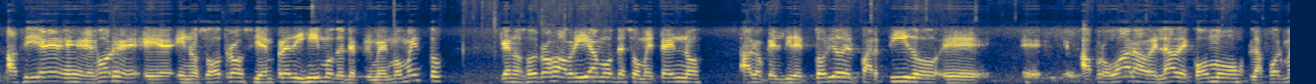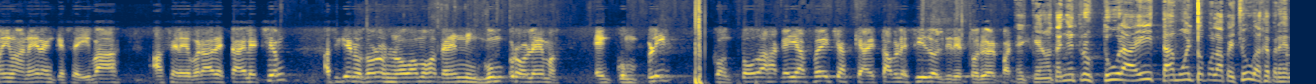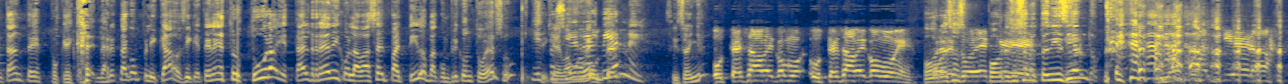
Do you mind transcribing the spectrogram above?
Así es, eh, Jorge, eh, y nosotros siempre dijimos desde el primer momento que nosotros habríamos de someternos a lo que el directorio del partido eh, aprobara, ¿verdad?, de cómo la forma y manera en que se iba a celebrar esta elección. Así que nosotros no vamos a tener ningún problema en cumplir con todas aquellas fechas que ha establecido el directorio del partido. El que no tenga estructura ahí está muerto por la pechuga, representante, porque el calendario está complicado. Así que tiene estructura y está el ready con la base del partido para cumplir con todo eso. ¿Y esto cierra el viernes? ¿Sí, sueña? Usted sabe cómo, usted sabe cómo es. Por, eso, por eso se lo estoy diciendo. No cualquiera,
